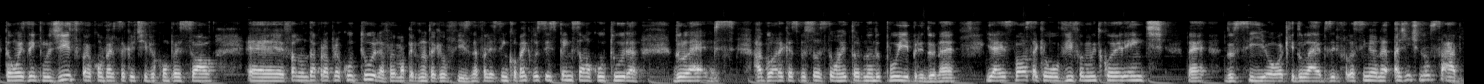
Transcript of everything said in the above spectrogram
Então, um exemplo disso foi a conversa que eu tive com o pessoal é, falando da própria cultura. Foi uma pergunta que eu fiz, né? Falei assim, como é que vocês pensam a cultura do Labs agora que as pessoas estão retornando para o híbrido, né? E a resposta que eu ouvi foi muito coerente, né? Do CEO aqui do Labs. Ele falou assim, Ana, a gente não sabe.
